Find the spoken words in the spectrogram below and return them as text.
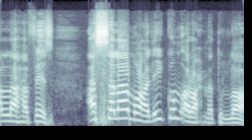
আল্লাহ হাফেজ। আসসালামু আলাইকুম আ রহমতুল্লাহ।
